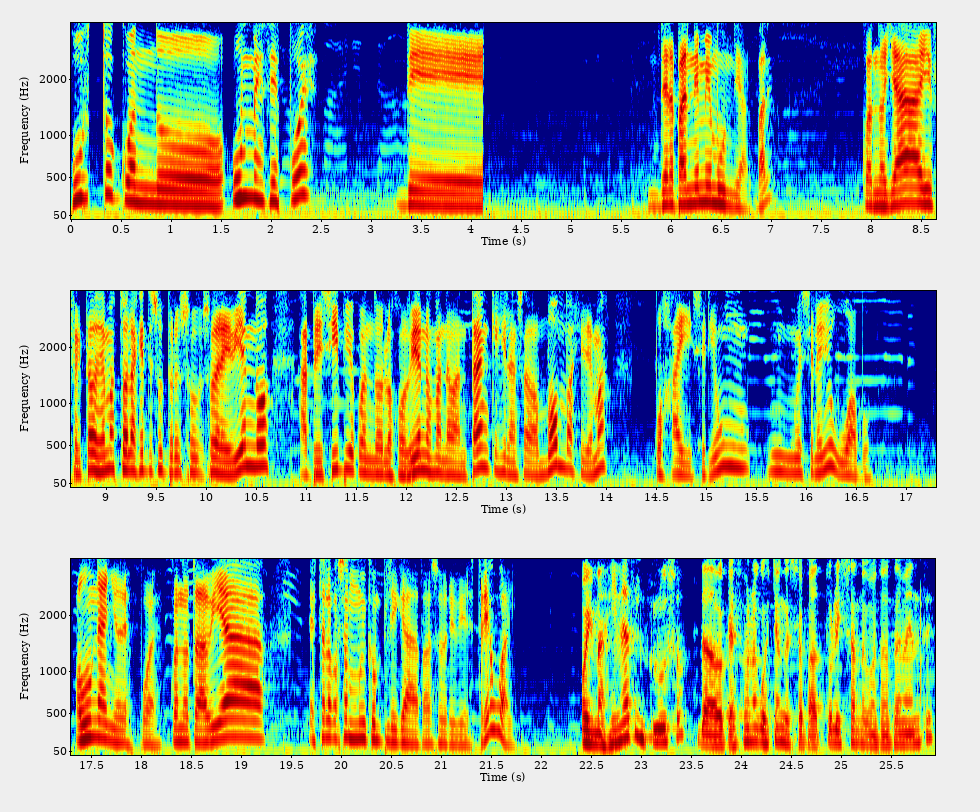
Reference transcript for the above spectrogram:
justo cuando un mes después de de la pandemia mundial, ¿vale? Cuando ya hay infectados y demás, toda la gente sobreviviendo. Al principio, cuando los gobiernos mandaban tanques y lanzaban bombas y demás, pues ahí sería un, un escenario guapo. O un año después, cuando todavía está la cosa muy complicada para sobrevivir. Estaría guay. O imagínate incluso, dado que es una cuestión que se va actualizando constantemente,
